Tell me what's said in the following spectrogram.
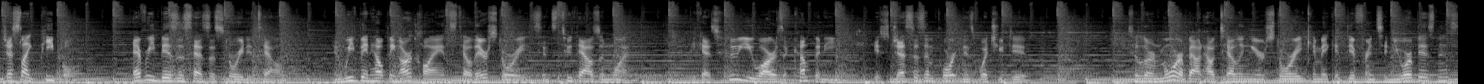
Just like people, every business has a story to tell, and we've been helping our clients tell their story since 2001 because who you are as a company is just as important as what you do. To learn more about how telling your story can make a difference in your business,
